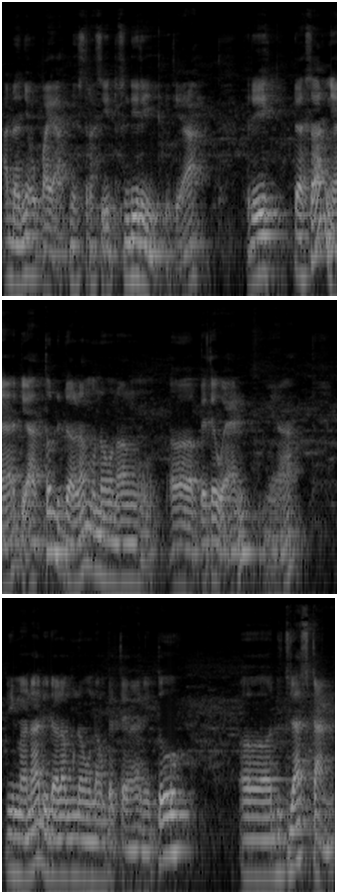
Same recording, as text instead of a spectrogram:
adanya upaya administrasi itu sendiri gitu ya jadi dasarnya diatur di dalam undang-undang e, eh, PTUN ya. Di mana di dalam undang-undang PTUN itu e, dijelaskan,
